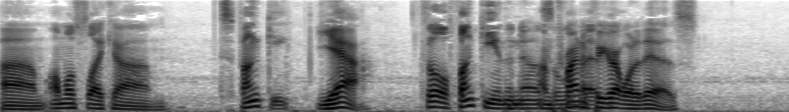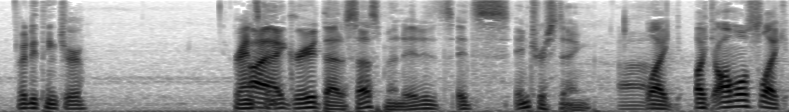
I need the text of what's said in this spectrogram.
Um, almost like um, It's funky. yeah. It's a little funky in the nose. I'm trying to bit. figure out what it is. What do you think, Drew? Grant's I gonna- agree with that assessment. It is it's interesting. Uh, like like almost like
